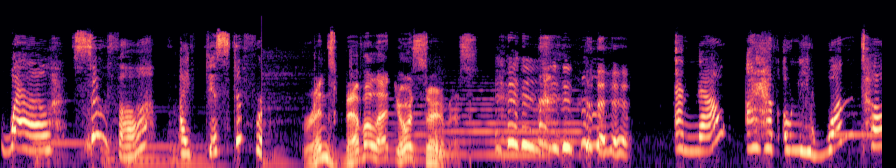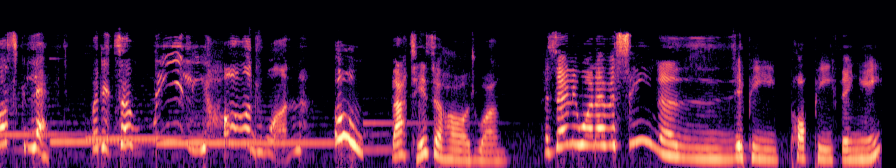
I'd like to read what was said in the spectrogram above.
Well, so far, I've kissed a friend. Prince Bevel at your service. And now I have only one task left, but it's a really hard one. Oh, that is a hard one. Has anyone ever seen a zippy poppy thingy?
